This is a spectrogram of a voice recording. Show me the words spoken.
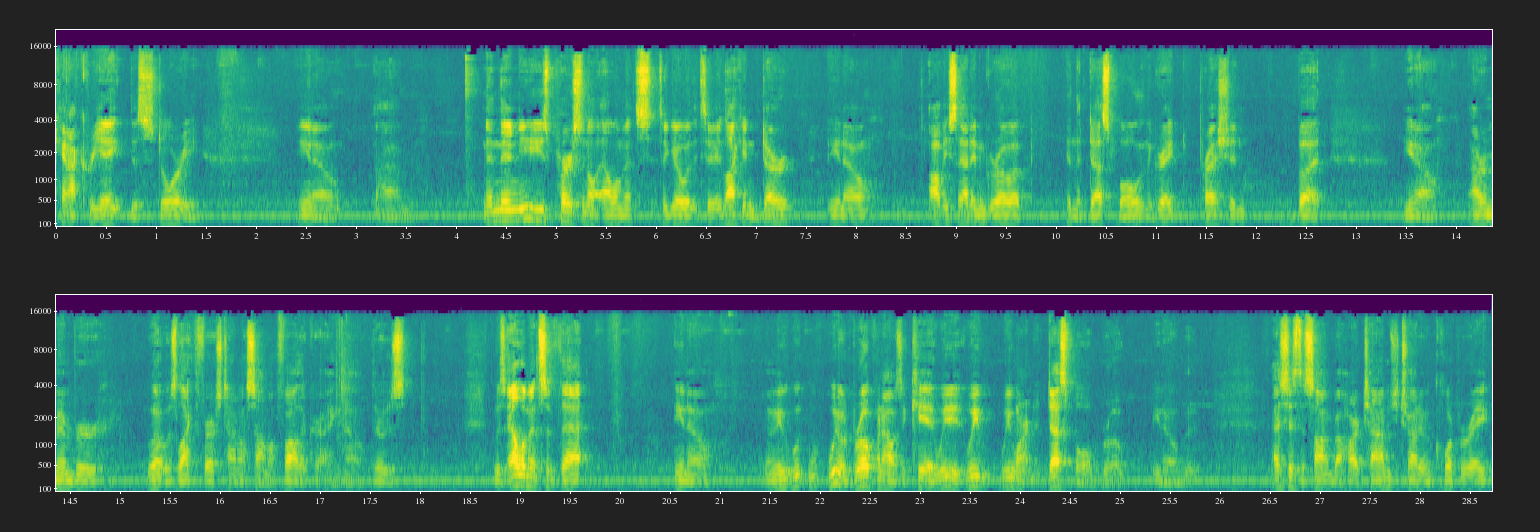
Can I create this story? You know, um, and then you use personal elements to go with it too, like in Dirt. You know, obviously I didn't grow up in the Dust Bowl in the Great Depression, but you know I remember what it was like the first time I saw my father cry. You know, there was there was elements of that. You know, I mean, we, we were broke when I was a kid. We we we weren't a Dust Bowl broke. You know, but that's just a song about hard times. You try to incorporate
